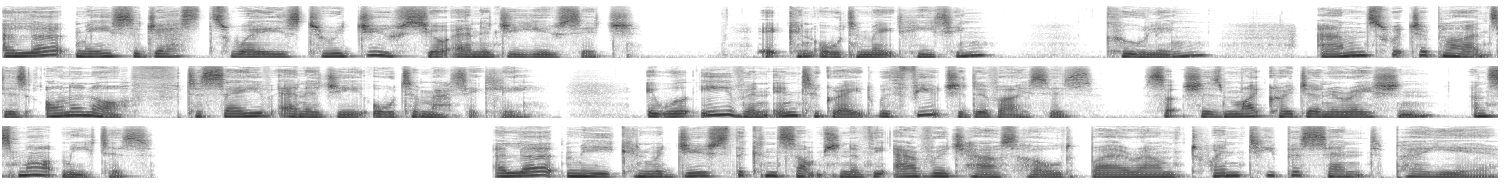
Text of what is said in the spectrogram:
AlertMe suggests ways to reduce your energy usage. It can automate heating, cooling, and switch appliances on and off to save energy automatically. It will even integrate with future devices, such as microgeneration and smart meters. AlertMe can reduce the consumption of the average household by around 20% per year.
